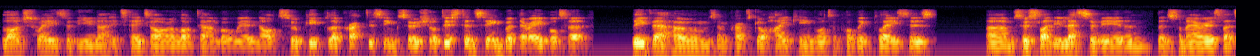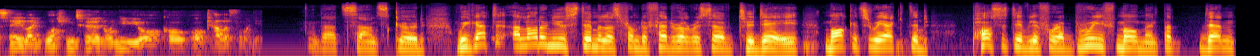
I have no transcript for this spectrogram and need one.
Large swathes of the United States are on lockdown, but we're not. So people are practicing social distancing, but they're able to leave their homes and perhaps go hiking or to public places. Um, so slightly less severe than, than some areas, let's say like Washington or New York or, or California. That sounds good. We got a lot of new stimulus from the Federal Reserve today. Markets reacted positively for a brief moment, but then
